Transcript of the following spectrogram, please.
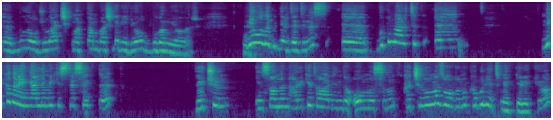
e, bu yolculuğa çıkmaktan başka bir yol bulamıyorlar. Evet. Ne olabilir dediniz? E, bugün artık e, ne kadar engellemek istesek de göçün insanların hareket halinde olmasının kaçınılmaz olduğunu kabul etmek gerekiyor.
